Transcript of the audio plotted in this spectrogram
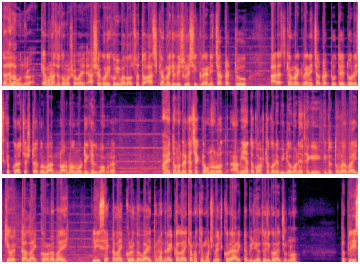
তো হ্যালো বন্ধুরা, কেমন আছো তোমরা সবাই? আশা করি খুবই ভালো আছো। তো আজকে আমরা খেলতে চলেছি গ্র্যানি চ্যাপ্টার টু আর আজকে আমরা গ্র্যানি চ্যাপ্টার টুতে ডোর স্কেপ করার চেষ্টা করব আর নর্মাল মোডে খেলব আমরা। ভাই, তোমাদের কাছে একটা অনুরোধ, আমি এত কষ্ট করে ভিডিও বানিয়ে থাকি, কিন্তু তোমরা ভাই কেউ একটা লাইক করো না ভাই। প্লিজ একটা লাইক করে দাও ভাই, তোমাদের একটা লাইক আমাকে মোটিভেট করে আরেকটা ভিডিও তৈরি করার জন্য। তো প্লিজ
